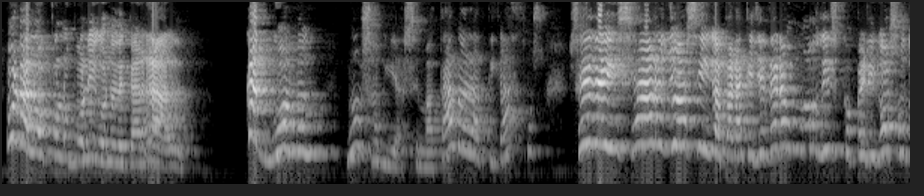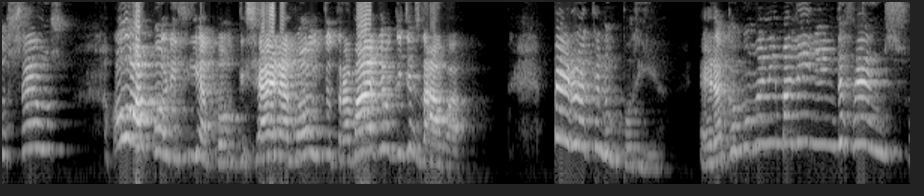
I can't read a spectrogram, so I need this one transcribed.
por aló polo polígono de Carral. Catwoman non sabía se matalo a latigazos, se deixarlo a siga para que lle dera un mordisco perigoso dos seus, ou a policía porque xa era moito traballo que lles daba. Pero é que non podía, era como un animaliño indefenso.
